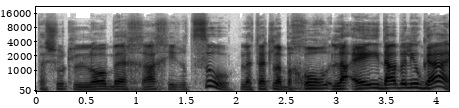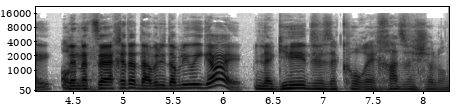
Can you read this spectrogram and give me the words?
פשוט לא בהכרח ירצו לתת לבחור, ל-AEW guy, אוקיי. לנצח את ה-WWE guy. נגיד וזה קורה, חס ושלום.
